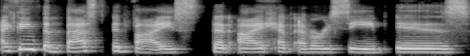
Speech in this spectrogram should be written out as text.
I think the best advice that I have ever received is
